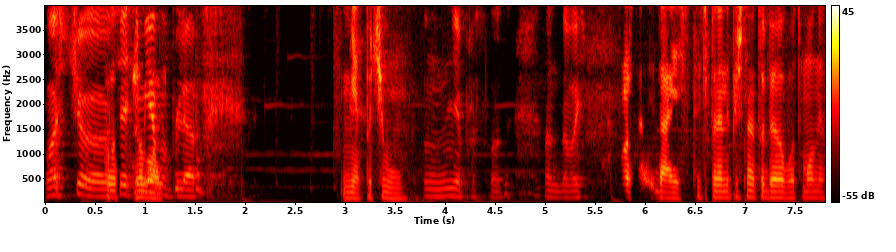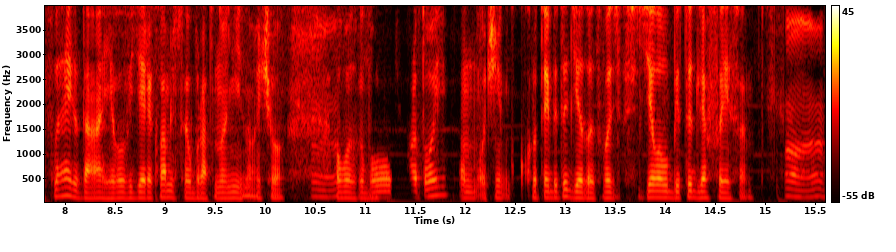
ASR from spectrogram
У вас что, вот вся семья популярна? Нет, почему? Не, просто ладно. Ладно, давай. Просто, да, если ты, типа, напишешь на ютубе вот Money Flex, да, я его везде рекламлю своего брата, но не, ну а чё? А, Вот, как бы он очень крутой, он очень крутые биты делает, вот сделал биты для Фейса. а,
